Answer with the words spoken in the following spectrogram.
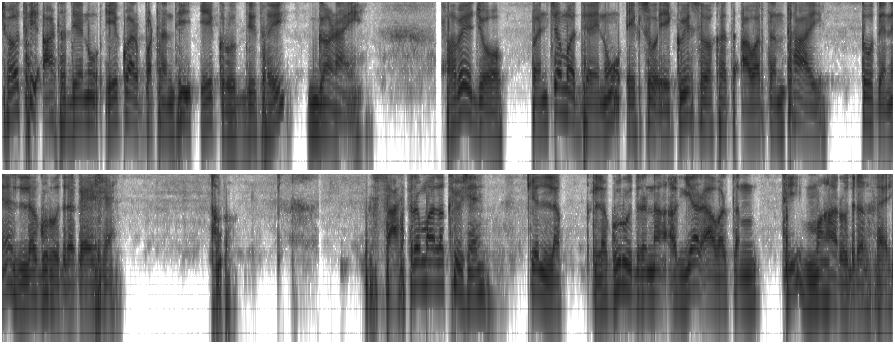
છ થી આઠ અધ્યાયનું એકવાર પઠનથી એક વૃદ્ધિ થઈ ગણાય. હવે જો પંચમ અધ્યાયનું એકસો એકવીસ વખત આવર્તન થાય, તો તેને લઘુરુદ્ર કહે છે. શાસ્ત્રમાં લખ્યું છે કે લઘુરુદ્રના અગિયાર આવર્તનથી મહારુદ્ર થાય.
